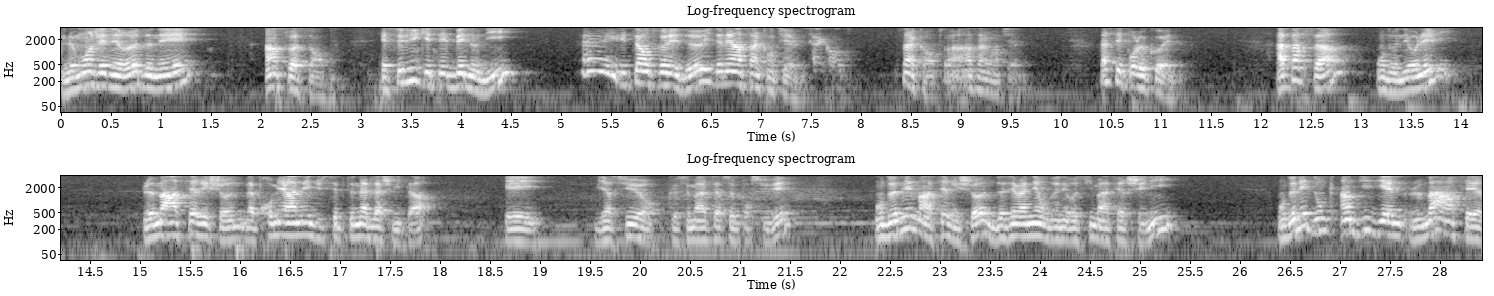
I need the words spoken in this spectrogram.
Le moins généreux donnait un 60. Et celui qui était Benoni, eh, il était entre les deux, il donnait un cinquantième. 50. 50, voilà, un cinquantième. Ça, c'est pour le Cohen. À part ça, on donnait au Lévi. Le Maaser Rishon, la première année du septennat de la Shemitah, et bien sûr que ce Maaser se poursuivait, on donnait Maaser Rishon. Deuxième année, on donnait aussi Maaser Sheni. On donnait donc un dixième, le Maaser.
